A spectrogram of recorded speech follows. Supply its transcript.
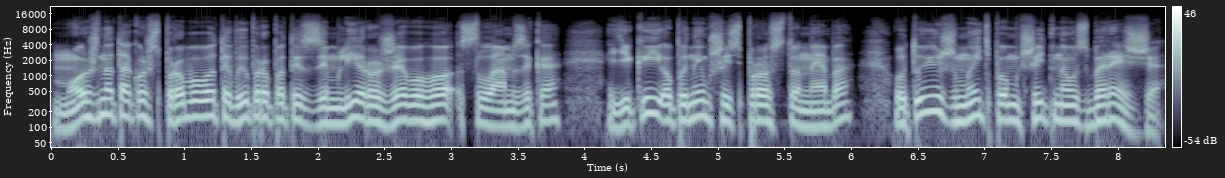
Можна також спробувати випропати з землі рожевого сламзика, який, опинившись просто неба, у тую ж мить помчить на узбережжя.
